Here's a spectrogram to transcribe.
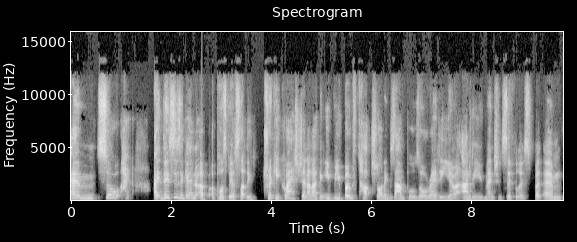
Um, so I, I, this is again a, a, possibly a slightly tricky question, and I think you, you've both touched on examples already. You know, Andy, you've mentioned syphilis, but um,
